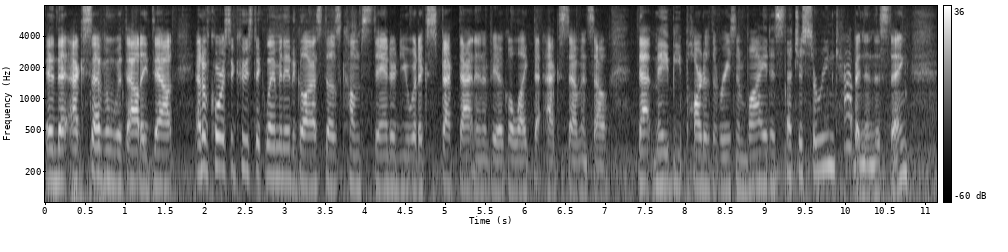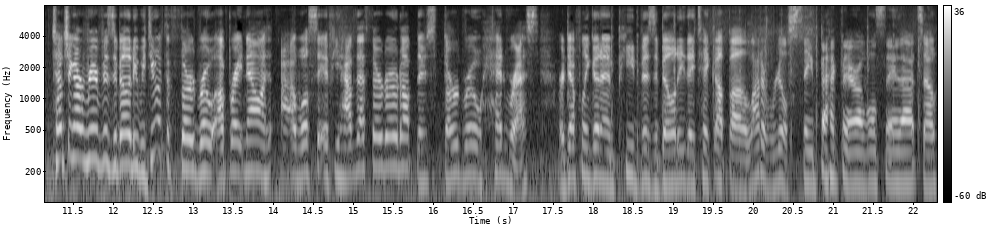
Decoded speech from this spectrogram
in the X7 without a doubt. And of course, acoustic laminated glass does come standard. You would expect that in a vehicle like the X7, so that may be part of the reason why it is such a serene cabin in this thing. Touching our rear visibility, we do have the third row up right now. I, will say if you have that third row up, those third row headrests are definitely gonna impede visibility. They take up a lot of real estate back there, I will say that. So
